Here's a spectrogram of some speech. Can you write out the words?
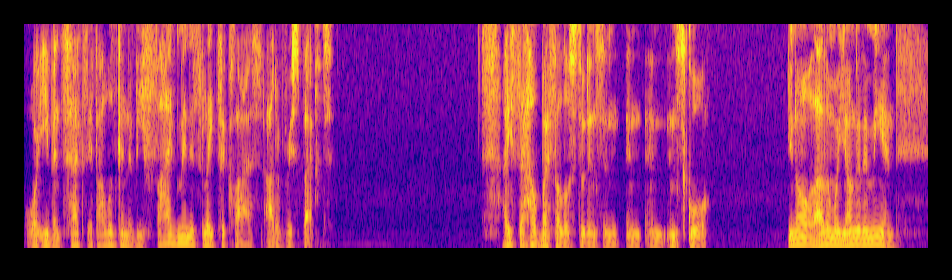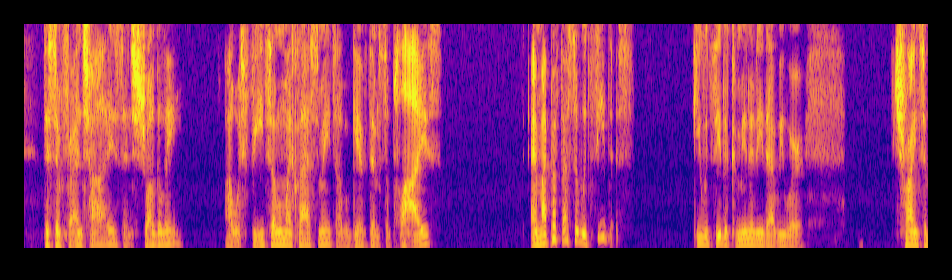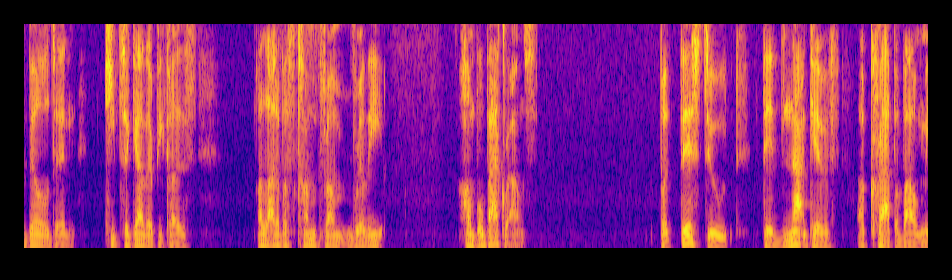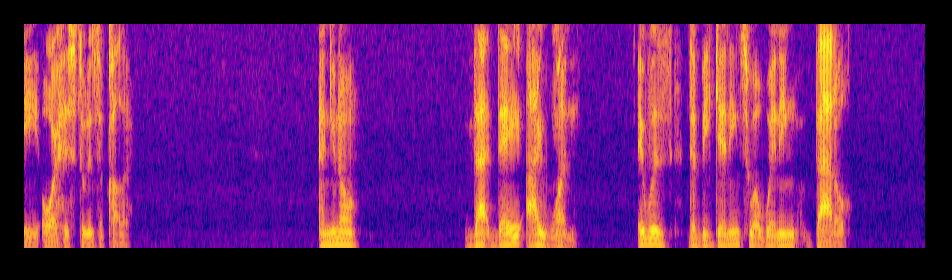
or even text if I was going to be five minutes late to class out of respect. I used to help my fellow students in, in, in, in school. You know, a lot of them were younger than me and disenfranchised and struggling. I would feed some of my classmates, I would give them supplies. And my professor would see this. He would see the community that we were trying to build and keep together because a lot of us come from really humble backgrounds. But this dude did not give a crap about me or his students of color. And you know, that day I won. It was the beginning to a winning battle.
